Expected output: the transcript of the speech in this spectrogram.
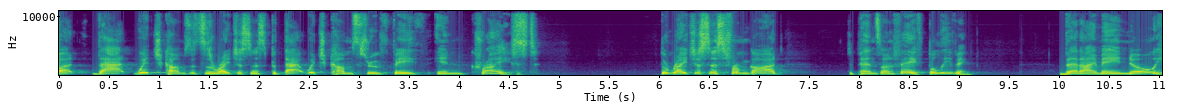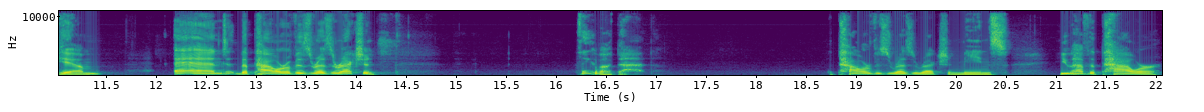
but that which comes, it's the righteousness, but that which comes through faith in Christ. The righteousness from God depends on faith, believing, that I may know him and the power of his resurrection. Think about that. The power of his resurrection means you have the power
